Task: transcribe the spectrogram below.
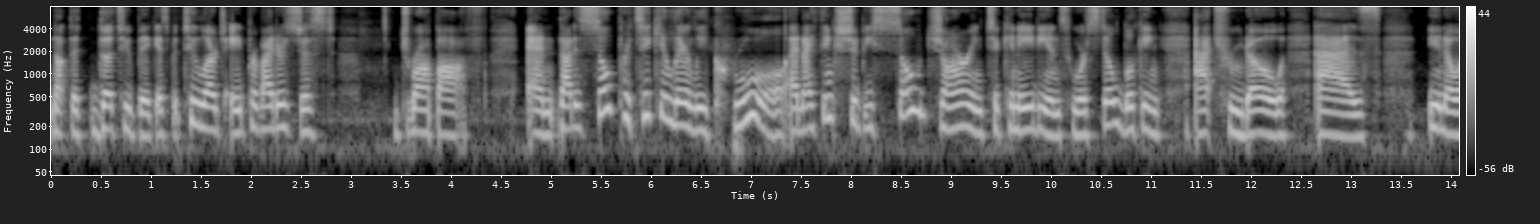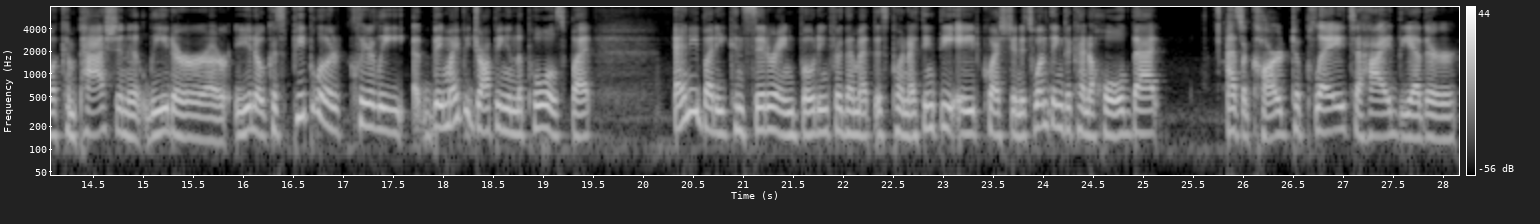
not the, the two biggest, but two large aid providers just drop off. And that is so particularly cruel and I think should be so jarring to Canadians who are still looking at Trudeau as, you know, a compassionate leader or, you know, because people are clearly, they might be dropping in the polls, but anybody considering voting for them at this point, I think the aid question, it's one thing to kind of hold that as a card to play to hide the other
